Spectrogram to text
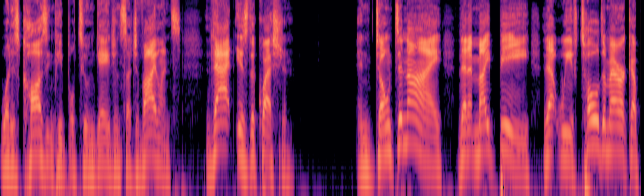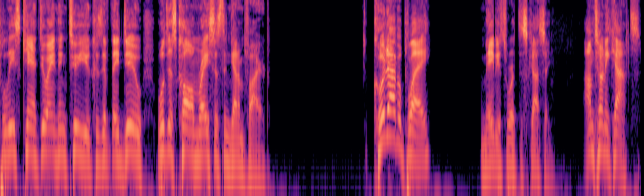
What is causing people to engage in such violence? That is the question. And don't deny that it might be that we've told America police can't do anything to you because if they do, we'll just call them racist and get them fired. Could have a play. Maybe it's worth discussing. I'm Tony Katz.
